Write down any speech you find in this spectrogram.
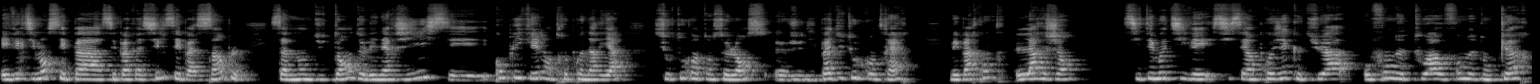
effectivement, c'est pas, c'est pas facile, c'est pas simple. Ça demande du temps, de l'énergie. C'est compliqué l'entrepreneuriat, surtout quand on se lance. Euh, je dis pas du tout le contraire. Mais par contre, l'argent, si t'es motivé, si c'est un projet que tu as au fond de toi, au fond de ton cœur,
